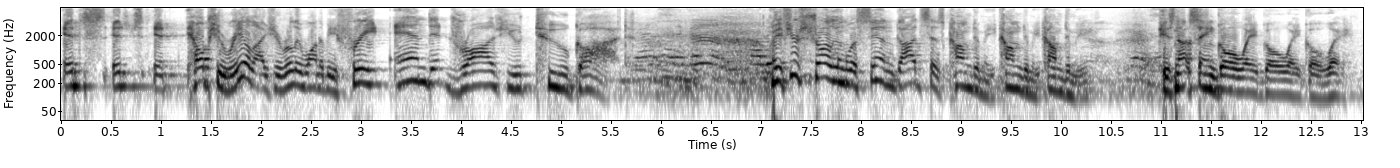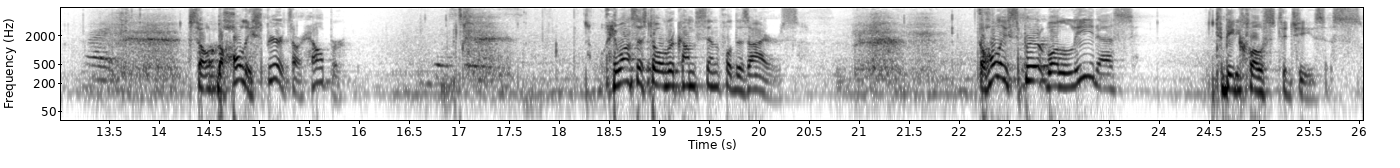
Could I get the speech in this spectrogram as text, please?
it's, it's, it helps you realize you really want to be free and it draws you to God. I mean, if you're struggling with sin, God says, Come to me, come to me, come to me. He's not saying, Go away, go away, go away. So the Holy Spirit's our helper. He wants us to overcome sinful desires. The Holy Spirit will lead us to be close to Jesus.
